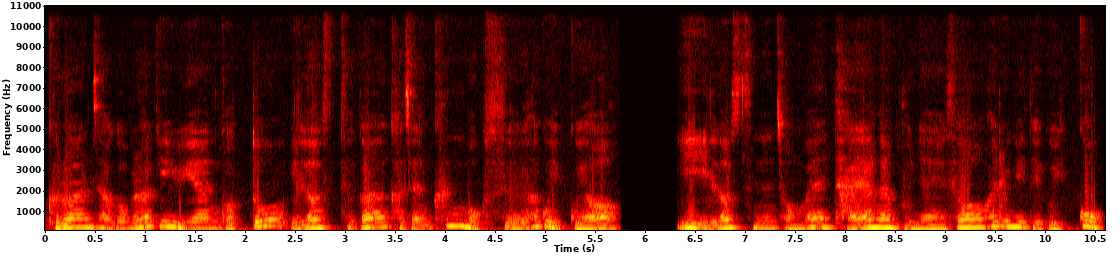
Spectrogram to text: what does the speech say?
그러한 작업을 하기 위한 것도 일러스트가 가장 큰 몫을 하고 있고요. 이 일러스트는 정말 다양한 분야에서 활용이 되고 있고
